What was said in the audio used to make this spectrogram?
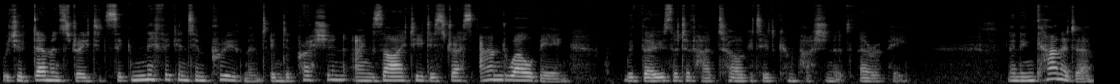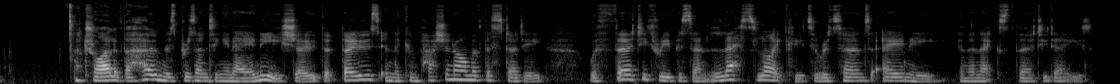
which have demonstrated significant improvement in depression, anxiety, distress, and well-being with those that have had targeted compassionate therapy. And in Canada, a trial of the homeless presenting in A&E showed that those in the compassion arm of the study were 33% less likely to return to A&E in the next 30 days.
